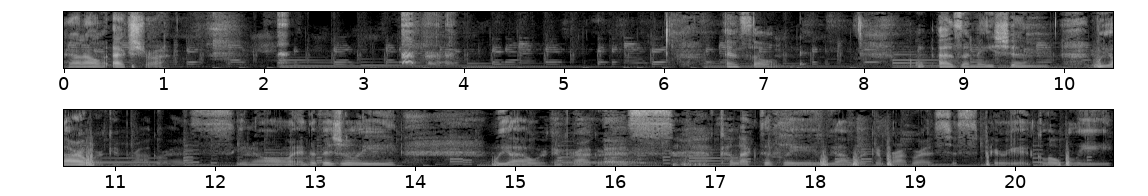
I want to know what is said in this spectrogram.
you know, extra. And so, as a nation, we are a work in progress, you know, individually, we are a work in progress. Collectively, we are a work in progress, just period. Globally,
